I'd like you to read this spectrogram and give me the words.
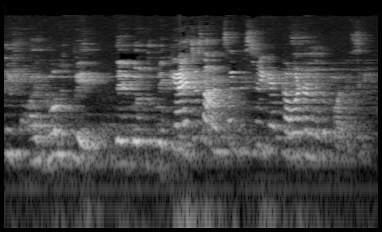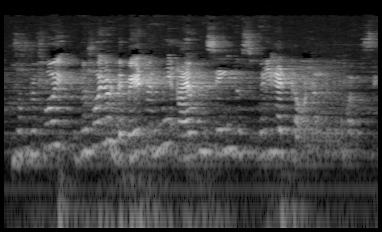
if I don't pay, they're going to pay. Can I just answer? This will get covered under the policy. So before before you debate with me, I have been saying this will get covered under the policy.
